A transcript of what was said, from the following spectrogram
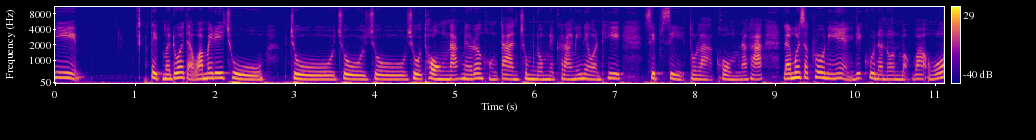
ที่ติดมาด้วยแต่ว่าไม่ได้ชู ชูชูชูชูธงนักในเรื่องของการชุมนุมในครั้งนี้ในวันที่ 14 ตุลาคมนะคะ และเมื่อสักครู่นี้อย่างที่คุณอนนท์บอกว่า โอ้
